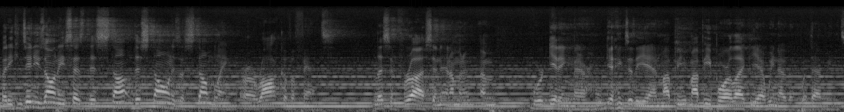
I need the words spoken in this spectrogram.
but he continues on, he says, this, this stone is a stumbling or a rock of offense. Listen, for us, and, and I'm gonna, I'm, we're getting there. We're getting to the end. My, pe- my people are like, yeah, we know that, what that means.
